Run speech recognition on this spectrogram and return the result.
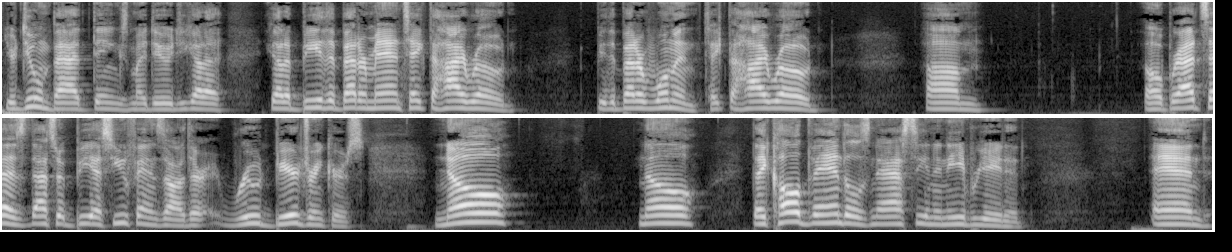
You're doing bad things, my dude. You gotta you gotta be the better man. Take the high road. Be the better woman. Take the high road. Um. Oh, Brad says that's what BSU fans are. They're rude beer drinkers. No, no, they called Vandals nasty and inebriated, and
